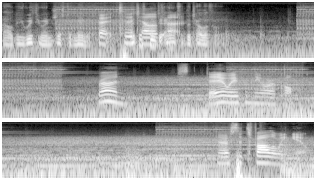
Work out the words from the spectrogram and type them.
I'll be with you in just a minute. but to the I just need to answer the telephone. Run. Stay away from the Oracle. Notice it's following you.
